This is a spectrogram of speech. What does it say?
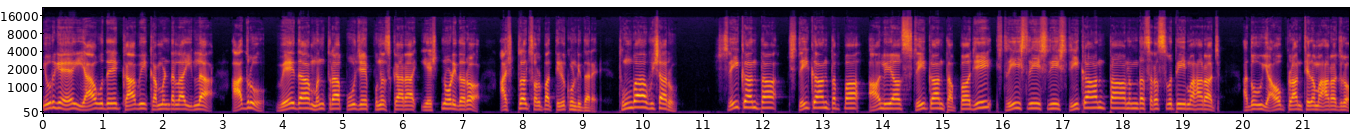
ಇವ್ರಿಗೆ ಯಾವುದೇ ಕಾವಿ ಕಮಂಡಲ ಇಲ್ಲ. ಆದರೂ ವೇದ ಮಂತ್ರ ಪೂಜೆ ಪುನಸ್ಕಾರ ಎಷ್ಟು ನೋಡಿದಾರೋ ಅಷ್ಟರಲ್ಲಿ ಸ್ವಲ್ಪ ತಿಳ್ಕೊಂಡಿದ್ದಾರೆ. ತುಂಬ ಹುಷಾರು. ಶ್ರೀಕಾಂತ ಶ್ರೀಕಾಂತಪ್ಪ ಆಲಿಯಾ ಶ್ರೀಕಾಂತ್ ಅಪ್ಪಾಜಿ, ಶ್ರೀ ಶ್ರೀ ಶ್ರೀ ಶ್ರೀಕಾಂತಾನಂದ ಸರಸ್ವತಿ ಮಹಾರಾಜ್. ಅದು ಯಾವ ಪ್ರಾಂತ್ಯದ ಮಹಾರಾಜರು?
